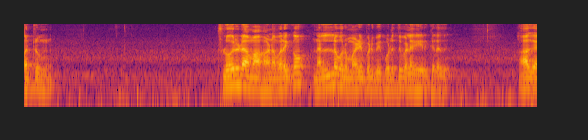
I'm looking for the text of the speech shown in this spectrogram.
மற்றும் ஃப்ளோரிடா மாகாணம் வரைக்கும் நல்ல ஒரு மழைப்பிடிப்பை கொடுத்து விலகி இருக்கிறது. ஆக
